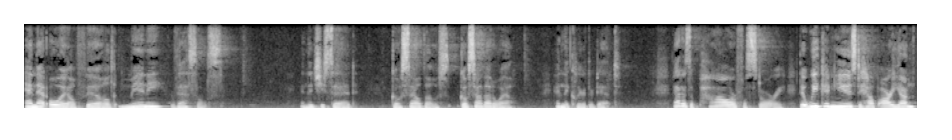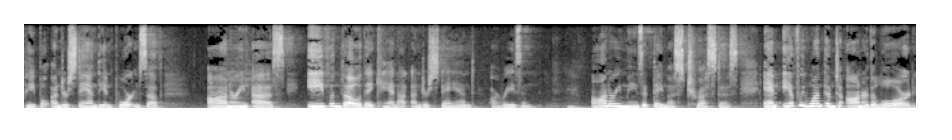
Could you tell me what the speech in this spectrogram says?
And that oil filled many vessels. And then she said, Go sell those, go sell that oil. And they cleared their debt. That is a powerful story that we can use to help our young people understand the importance of honoring us, even though they cannot understand our reason. Mm-hmm. Honoring means that they must trust us. And if we want them to honor the Lord,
